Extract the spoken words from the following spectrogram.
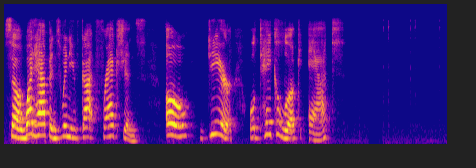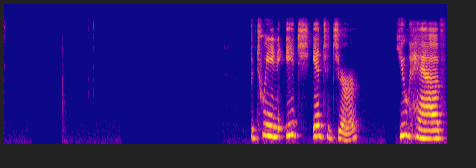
So what happens when you've got fractions? Oh dear, we'll take a look at between each integer, you have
